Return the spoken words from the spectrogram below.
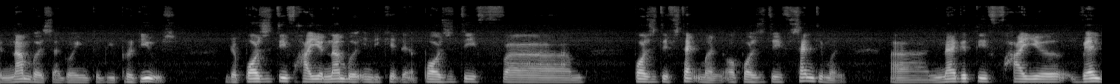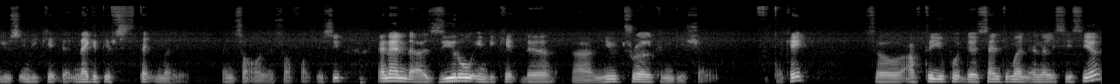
the numbers are going to be produced. The positive higher number indicate that positive um, positive statement or positive sentiment. Uh, negative higher values indicate that negative statement and so on and so forth you see and then the zero indicate the uh, neutral condition okay so after you put the sentiment analysis here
